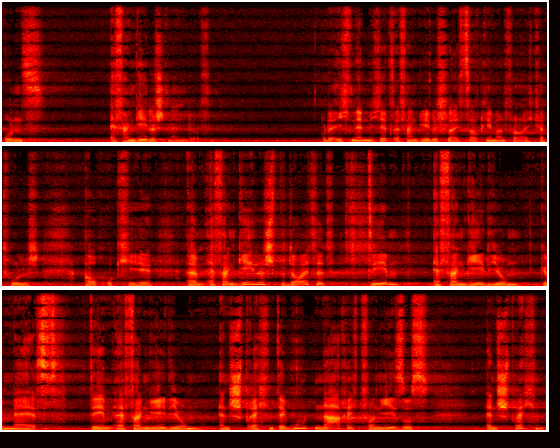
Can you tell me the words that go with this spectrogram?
uns evangelisch nennen dürfen. Oder ich nenne mich jetzt evangelisch, vielleicht ist auch jemand von euch katholisch, auch okay. Ähm, evangelisch bedeutet dem Evangelium gemäß dem Evangelium entsprechend, der guten Nachricht von Jesus entsprechend.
